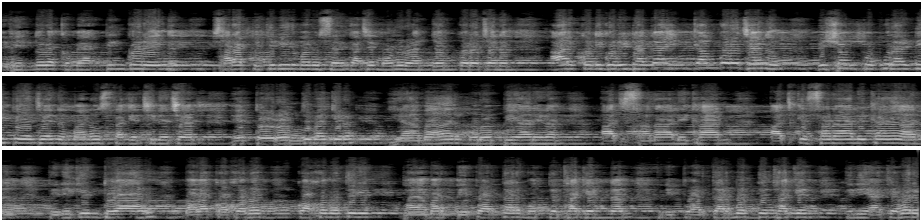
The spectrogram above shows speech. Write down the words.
বিভিন্ন রকম অ্যাক্টিং করে সারা পৃথিবীর মানুষের কাছে মনোরঞ্জন করেছেন। আর কোটি কোটি টাকা ইনকাম করেছেন। ভীষণ পপুলারিটি পেয়েছেন। মানুষ তাকে চিনেছেন। হে তরুণ যুবকেরা, হে আমার মুরব্বিয়ানেরা, আজ সানা আলী খান, আজকে সানা আলী খান, তিনি কিন্তু আর বাবা কখনো কখনো তিনি, ভাই আমার বেপর্দার মধ্যে থাকেন না। তিনি পর্দার মধ্যে থাকেন, তিনি একেবারে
